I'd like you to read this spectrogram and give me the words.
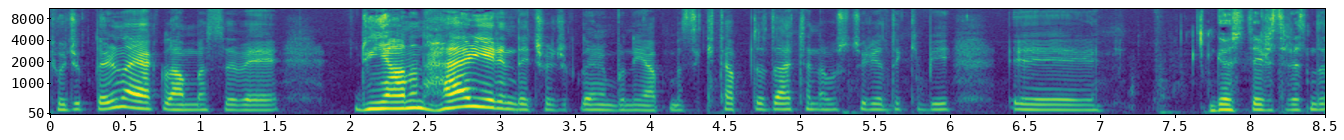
çocukların ayaklanması ve dünyanın her yerinde çocukların bunu yapması. Kitapta zaten Avusturya'daki bir e, gösteri sırasında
